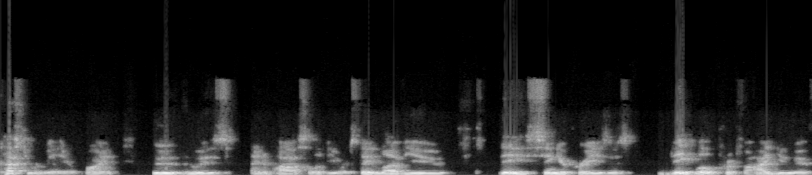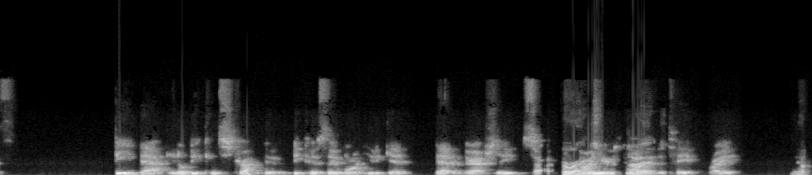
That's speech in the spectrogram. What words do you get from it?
customer really, or client who who is an apostle of yours, they love you, they sing your praises, they will provide you with feedback. It'll be constructive because they want you to get better. They're actually sorry, on your side Correct. of the table, right? Yep.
